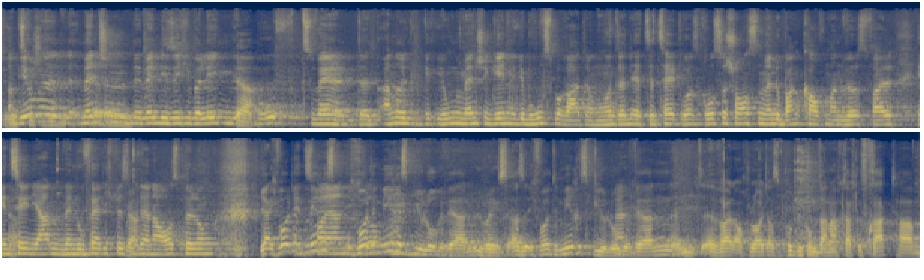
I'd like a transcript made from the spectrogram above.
Zwischen- Junge Menschen, wenn die sich überlegen, den Ja. Beruf zu wählen, andere junge Menschen gehen in die Berufsberatung und dann jetzt erzählt, du hast große Chancen, wenn du Bankkaufmann wirst, weil in zehn Jahren, wenn du fertig bist Ja. mit deiner Ausbildung, Ja, ich wollte, Meeres, ich wollte Meeresbiologe werden übrigens. Also ich wollte Meeresbiologe werden, äh, weil auch Leute aus dem Publikum danach gerade gefragt haben.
